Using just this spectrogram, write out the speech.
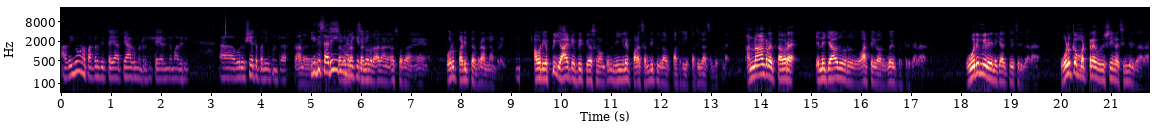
அதையும் நான் பண்றதுக்கு தயார் தியாகம் பண்றதுக்கு தயார் இந்த மாதிரி ஆஹ் ஒரு விஷயத்தை பதிவு பண்றாரு. நான் இது நினைக்கிறேன் சகோதரா நான் என்ன சொல்கிறேன் ஒரு படித்தவர் அண்ணாமலை. அவர் எப்படி யார்கிட்ட எப்படி பேசணுன்றது நீங்களே பல சந்திப்புகளை அவர் பார்த்துருக்கீங்க பத்திரிகா சந்திப்பில். அண்ணான்றதை தவிர என்னைக்காவது ஒரு வார்த்தைகளை அவர் உபயோகப்படுத்திருக்காரா? ஒருமையில் என்னைக்காவது பேசியிருக்காரா? ஒழுக்கமற்ற ஒரு விஷயங்களை செஞ்சிருக்காரா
